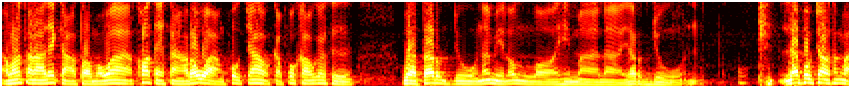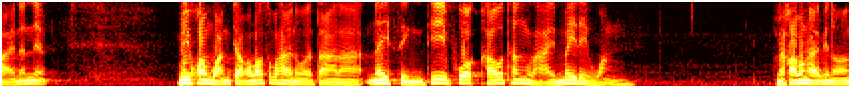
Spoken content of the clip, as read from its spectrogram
อัลลอฮฺตาลาได้กล่าวต่อมาว่า ข้อแตกต่างระหว่างพวกเจ้ากับพวกเขาก็คือวะตารจูนะมินัลลอฮิมาลายรจูน และพวกเจ้าทั้งหลายนั้นเนี่ยมีความหวังจากอัลลอฮฺสุบฮานุวะตาลา ในสิ่งที่พวกเขาทั้งหลายไม่ได้หวังหมายความว่าไงพี่น้อง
